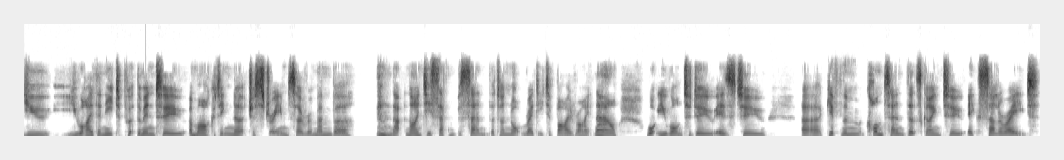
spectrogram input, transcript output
you you either need to put them into a marketing nurture stream. So remember that 97% that are not ready to buy right now. What you want to do is to uh, give them content that's going to accelerate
